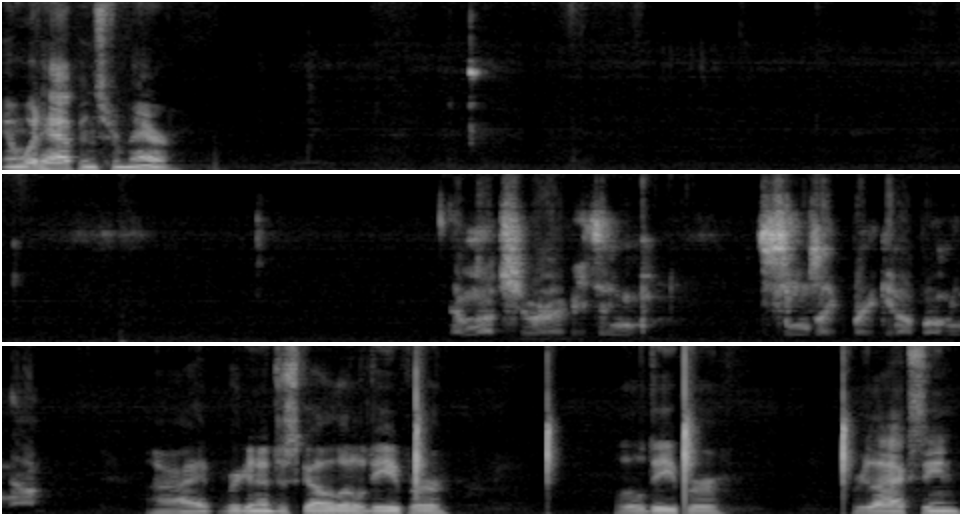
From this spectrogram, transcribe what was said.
And what happens from there? I'm not sure. Everything seems like breaking up on me now. All right, we're going to just go a little deeper, a little deeper, relaxing,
